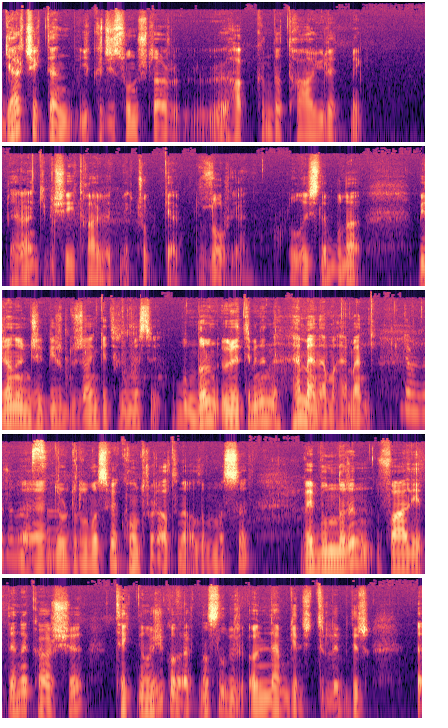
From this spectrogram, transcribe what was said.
gerçekten yıkıcı sonuçlar hakkında tahayyül etmek, herhangi bir şeyi tahayyül etmek çok zor yani. Dolayısıyla buna bir an önce bir düzen getirilmesi, bunların üretiminin hemen ama hemen e, Durdurulması. durdurulması ve kontrol altına alınması ve bunların faaliyetlerine karşı teknolojik olarak nasıl bir önlem geliştirilebilir e,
